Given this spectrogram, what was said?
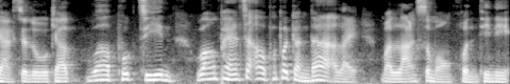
อยากจะรู้ครับว่าพวกจีนวางแผนจะเอาพัพกันดาอะไร มาล้างสมองคนที่นี่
